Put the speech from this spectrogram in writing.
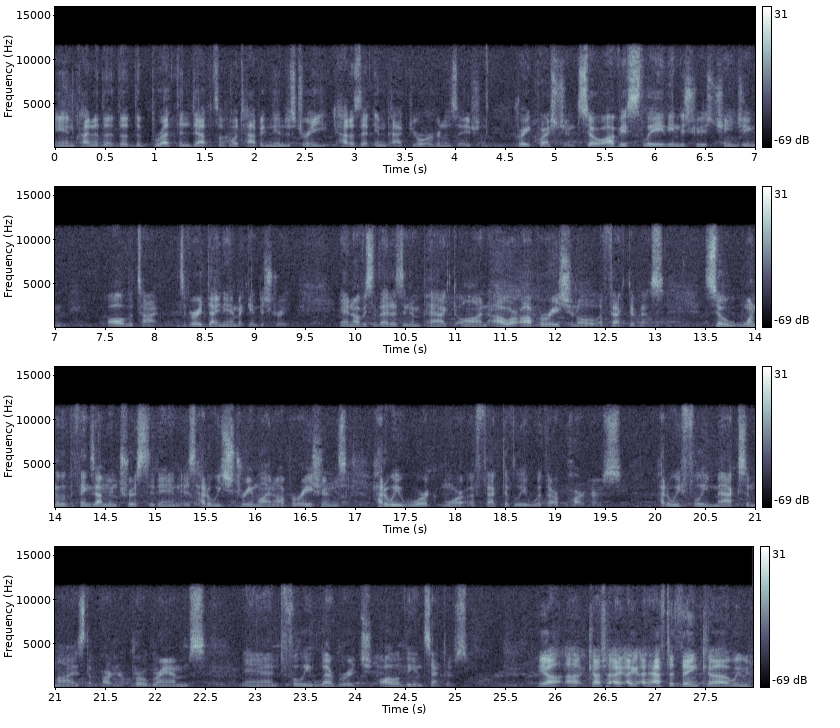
and kind of the, the, the breadth and depth of what's happening in the industry, how does that impact your organization? Great question. So obviously the industry is changing all the time. It's a very dynamic industry. And obviously that has an impact on our operational effectiveness. So one of the things I'm interested in is how do we streamline operations? How do we work more effectively with our partners? How do we fully maximize the partner programs and fully leverage all of the incentives? Yeah, uh, gosh, I, I, have to think, uh, we were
